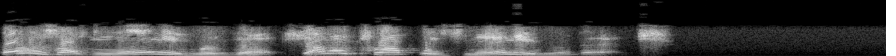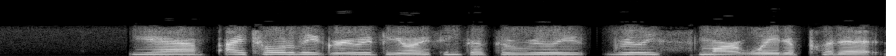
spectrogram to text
That was like nanny revenge. Donald Trump was nanny revenge. Yeah, I totally agree with you. I think that's a really, really smart way to put it.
